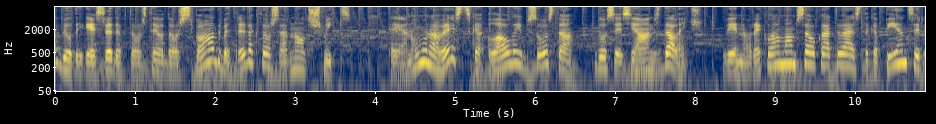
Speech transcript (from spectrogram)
atbildīgais redaktors Teodors Spāde, bet redaktors Arnolds Šmits. Tajā numurā vēsts, ka laulības ostā dosies Jānis Daliņš. Viena no reklāmām savukārt vēsta, ka piens ir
